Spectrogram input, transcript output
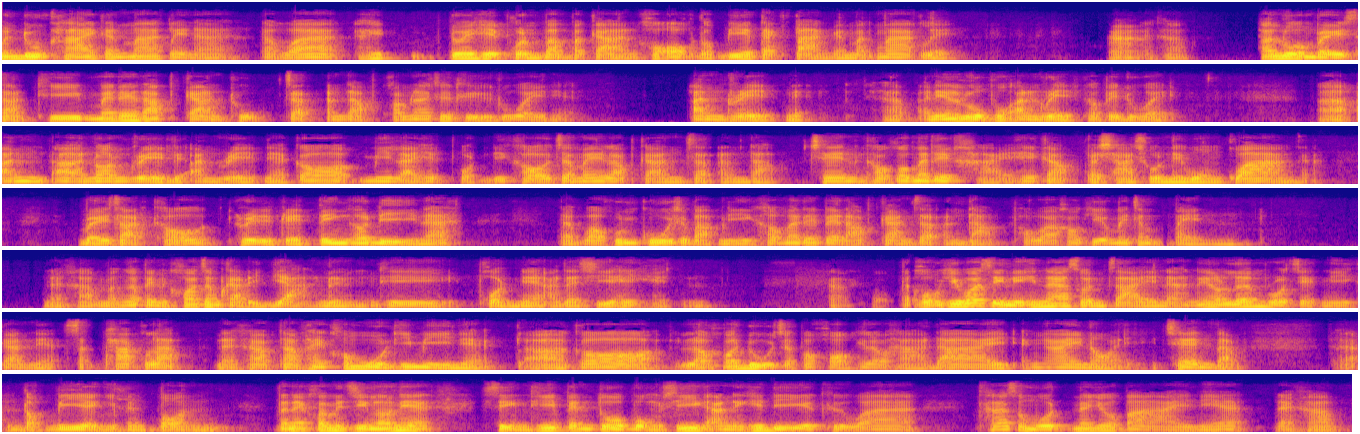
มันดูคล้ายกันมากเลยนะ แต่ว่าเฮ้ยด้วยเหตุผลบางประการเขาออกดอกเบี้ยแตกต่างกันมาก ๆเลยครับนะครับถ้ารวมบริษัทที่ไม่ได้รับการถูกจัดอันดับความน่าเชื่อถือด้วยเนี่ยอันเรทเนี่ยนะครับอันนี้รวมพวกอันเรทเข้าไปด้วยอ่าอันอ่านอนเรทหรืออันเรทเนี่ยก็มีหลายเหตุผลที่เขาจะไม่รับการจัดอันดับ เช่นเขาก็ไม่ได้ขายให้กับประชาชนในวงกว้างอะบริษัทเขาเครดิตเรตติ้งเขาดีนะ แต่ว่าหุ้นกู้ฉบับนี้เขาไม่ได้ไปรับการจัดอันดับ เพราะว่าเขาคิดว่าไม่จำเป็นนะครับ มันก็เป็นข้อจำกัดอีกอย่างหนึ่งที่ผลเนี่ยอาจจะชี้ให้เห็นครับผมแต่ผมคิดว่าสิ่งนี้ที่น่าสนใจนะนี่เราเริ่มโปรเจกต์นี้กันเนี่ยสักพักละนะครับทำให้ข้อมูลที่มีเนี่ยอ่าก็เราก็ดูเฉพาะของที่เราหาได้ง่ายหน่อย เช่นแบบอ่าดอกเบี้ยอย่างนี้เป็นต้น แต่ในความเป็นจริงแล้วเนี่ยสิ่งที่เป็นตัวบ่งชี้อีกอันหนึ่งที่ดีก็คือว่า ถ้าสมมตินโยบายเนี้ยนะครับ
